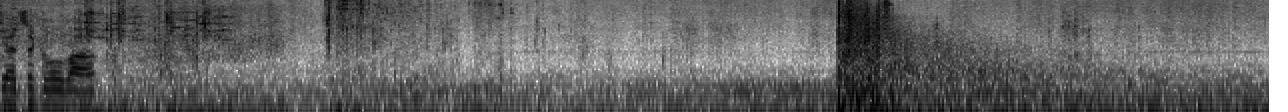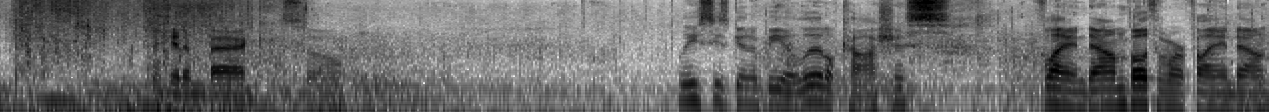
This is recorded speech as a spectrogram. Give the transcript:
Yeah, it's a gold out. I hit him back, so. At least he's gonna be a little cautious. Flying down, both of them are flying down.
